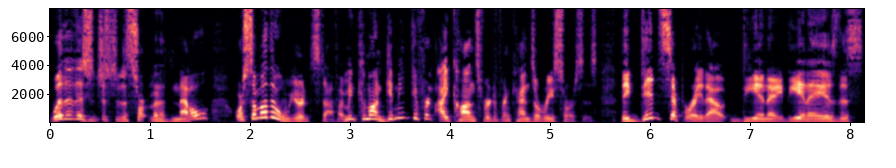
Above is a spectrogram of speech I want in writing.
whether this is just an assortment of metal or some other weird stuff. I mean, come on, give me different icons for different kinds of resources. They did separate out DNA. DNA is this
